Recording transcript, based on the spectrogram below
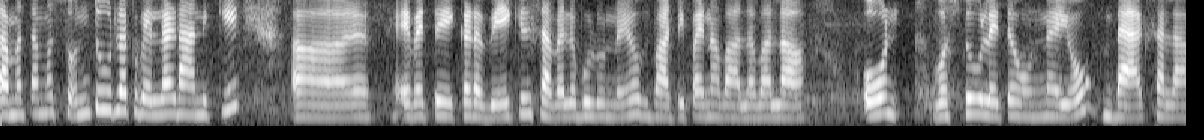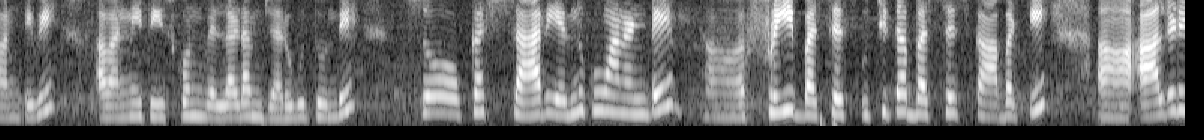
తమ తమ సొంత ఊర్లకు వెళ్ళడానికి ఏవైతే ఇక్కడ వెహికల్స్ అవైలబుల్ ఉన్నాయో వాటిపైన వాళ్ళ వాళ్ళ ఓన్ వస్తువులు అయితే ఉన్నాయో బ్యాగ్స్ అలాంటివి అవన్నీ తీసుకొని వెళ్ళడం జరుగుతుంది. సో ఒకసారి ఎందుకు అనంటే ఫ్రీ బస్సెస్ ఉచిత బస్సెస్ కాబట్టి ఆల్రెడీ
